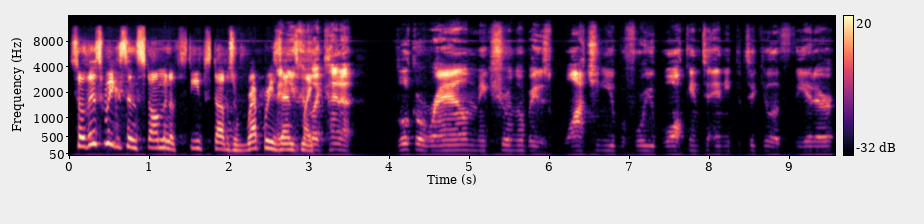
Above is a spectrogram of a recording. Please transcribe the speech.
So this week's installment of Steve Stubbs represents my like kind of look around, make sure nobody's watching you before you walk into any particular theater.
